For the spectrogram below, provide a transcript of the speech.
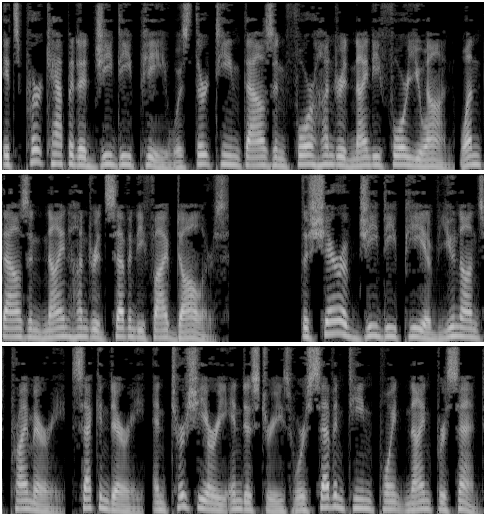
Its per capita GDP was 13,494 yuan, $1,975. The share of GDP of Yunnan's primary, secondary, and tertiary industries were 17.9%,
